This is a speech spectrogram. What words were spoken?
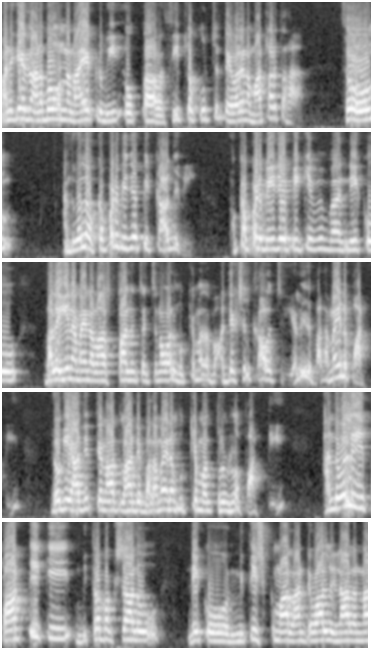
పనిచేసిన అనుభవం ఉన్న నాయకుడు సీట్లో కూర్చుంటే ఎవరైనా మాట్లాడతారా? సో అందువల్ల ఒక్కప్పుడు బీజేపీ కాదు ఇది. ఒకప్పటి బీజేపీకి నీకు బలహీనమైన రాష్ట్రాల నుంచి వచ్చిన వాళ్ళు ముఖ్యమంత్రి అధ్యక్షులు కావచ్చు. ఇది బలమైన పార్టీ. యోగి ఆదిత్యనాథ్ లాంటి బలమైన ముఖ్యమంత్రుల పార్టీ. అందువల్ల ఈ పార్టీకి మిత్రపక్షాలు నీకు నితీష్ కుమార్ లాంటి వాళ్ళు వినాలన్నా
